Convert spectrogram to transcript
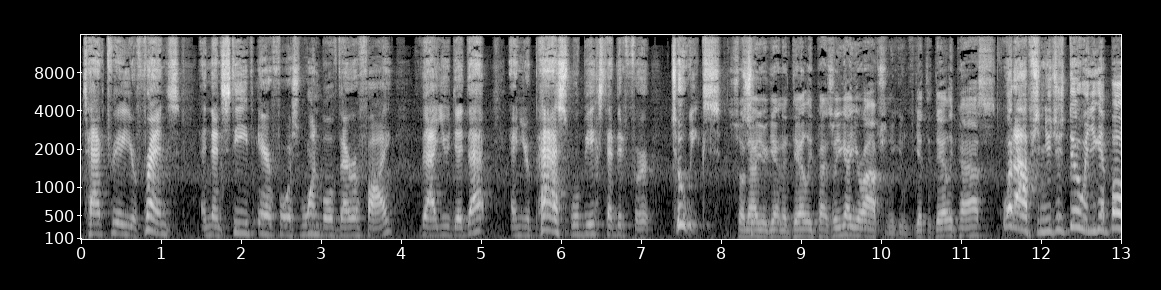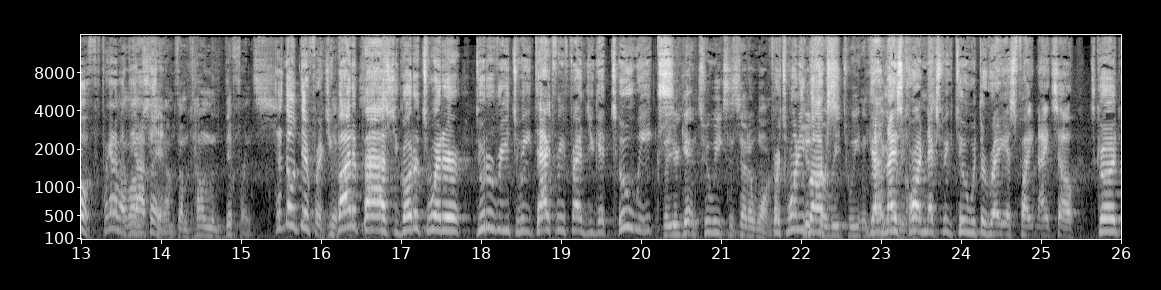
tag three of your friends, and then Steve Air Force One will verify that you did that, and your pass will be extended for two weeks. So, now you're getting a daily pass. So you got your option. You can get the daily pass. What option? You just do it. You get both. Forget about That's what the I'm option. saying. I'm, I'm telling them the difference. There's no difference. You buy the pass, you go to Twitter, do the retweet, tag three friends, you get two weeks. So you're getting two weeks instead of one. for 20 Just bucks. Retweet and you got a nice card next week too with the Reyes fight night. So it's good.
